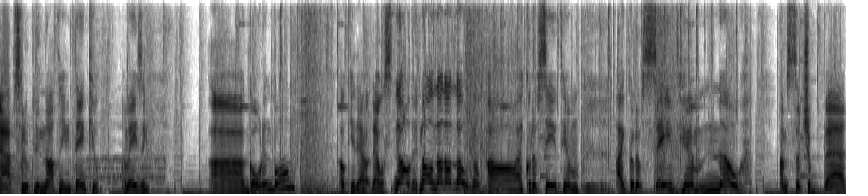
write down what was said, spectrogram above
absolutely nothing. Thank you. Amazing. Uh, golden bomb? Okay, that, that was... No, no, no, no, no, no. Oh, I could have saved him. I could have saved him. No. I'm such a bad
